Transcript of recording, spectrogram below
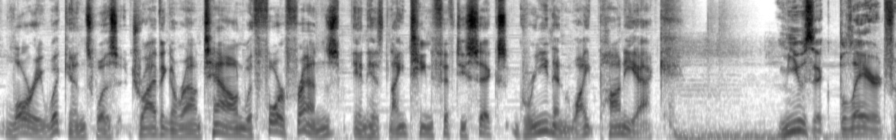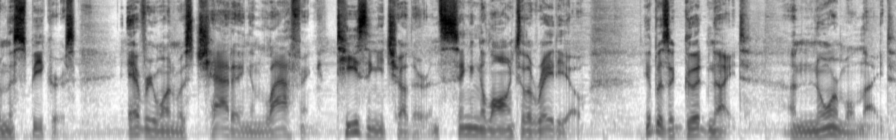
Laurie Wickens was driving around town with four friends in his 1956 green and white Pontiac. Music blared from the speakers. Everyone was chatting and laughing, teasing each other, and singing along to the radio. It was a good night, a normal night.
